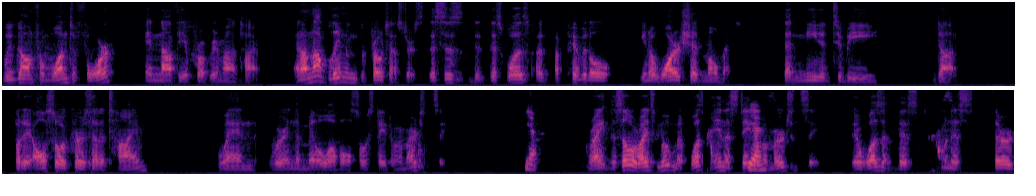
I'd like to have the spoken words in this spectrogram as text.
We've gone from one to four in not the appropriate amount of time, and I'm not blaming the protesters. This is this was a, a pivotal, you know, watershed moment that needed to be done but it also occurs at a time when we're in the middle of also a state of emergency. Yeah. Right? The civil rights movement wasn't in a state yes. of emergency. There wasn't this ominous third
